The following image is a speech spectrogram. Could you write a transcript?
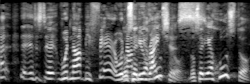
Uh, it's- It would not be fair. It would No not be sería justo. righteous. No sería justo.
